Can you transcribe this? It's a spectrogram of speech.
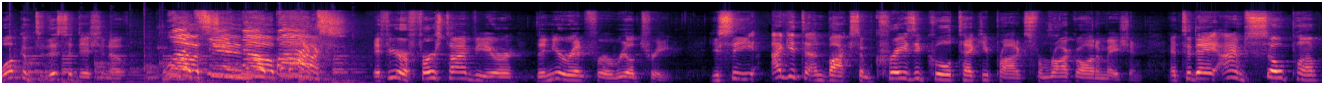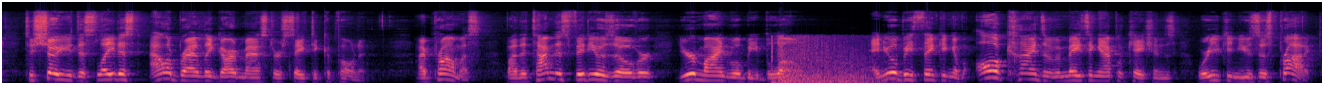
Welcome to this edition of What's in the Box? If you're a first time viewer, then you're in for a real treat. You see, I get to unbox some crazy cool techie products from Rockwell Automation, and today I am so pumped to show you this latest Allen Bradley Guardmaster safety component. I promise, by the time this video is over, your mind will be blown, and you'll be thinking of all kinds of amazing applications where you can use this product.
